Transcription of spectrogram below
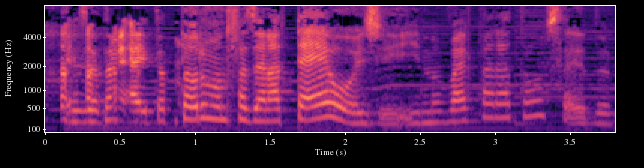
Exatamente. Aí tá todo mundo fazendo até hoje. E não vai parar tão cedo.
